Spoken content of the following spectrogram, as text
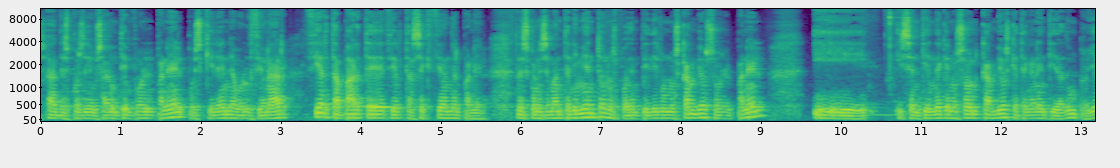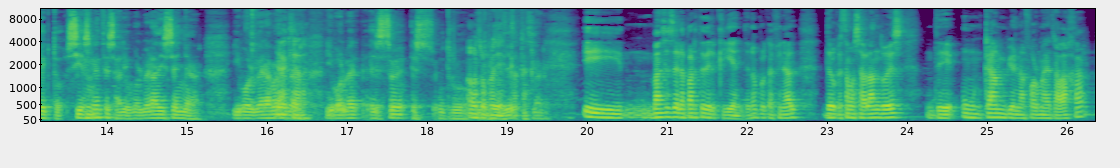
O sea, después de usar un tiempo el panel, pues quieren evolucionar cierta parte, cierta sección del panel. Entonces, con ese mantenimiento nos pueden pedir unos cambios sobre el panel y, y se entiende que no son cambios que tengan entidad de un proyecto. Si es necesario volver a diseñar y volver a mandar y volver, eso es otro, otro, proyecto, claro y más desde la parte del cliente, ¿no? Porque al final de lo que estamos hablando es de un cambio en la forma de trabajar,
